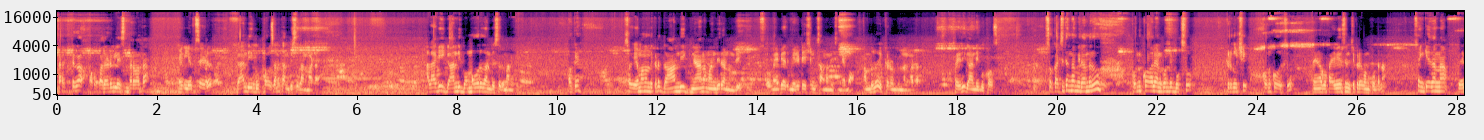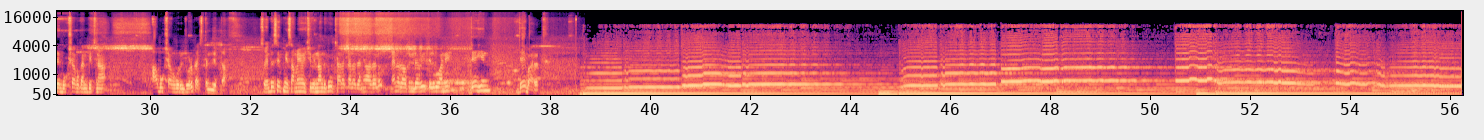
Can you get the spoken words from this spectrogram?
కరెక్ట్గా ఒక పది అడుగులు వేసిన తర్వాత మీకు left side Gandhi book house అని కనిపిస్తుంది అనమాట అలాగే ఈ గాంధీ బొమ్మ కూడా కనిపిస్తుంది మనకి. ఓకే? సో ఏమనుంది ఇక్కడ? గాంధీ జ్ఞాన మందిర్ అని ఉంది. సో మేబీ అది మెడిటేషన్కి సంబంధించిందేమో. అందులో ఇక్కడ ఉంటుందన్నమాట సో ఇది గాంధీ బుక్ హౌస్. సో ఖచ్చితంగా మీరందరూ కొనుక్కోవాలి అనుకుంటే బుక్స్ ఇక్కడికి వచ్చి కొనుక్కోవచ్చు. నేను ఒక ఫైవ్ ఇయర్స్ నుంచి ఇక్కడే కొనుక్కుంటున్నా. సో ఇంకేదన్నా వేరే బుక్ షాప్ కనిపించినా ఆ బుక్ షాప్ గురించి కూడా ఖచ్చితంగా చెప్తా. సో ఎంతసేపు మీ సమయం ఇచ్చి విన్నందుకు చాలా చాలా ధన్యవాదాలు. నేను రాకింగ్ రవి తెలుగు అని జై హింద్ జై భారత్.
